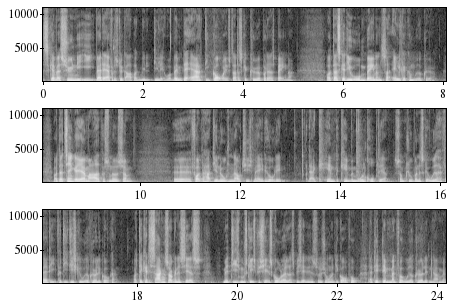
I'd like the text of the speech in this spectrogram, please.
skal være synlige i, hvad det er for et stykke arbejde, de laver. Hvem det er, de går efter, der skal køre på deres baner. Og der skal de jo åbne banerne, så alle kan komme ud og køre. Og der tænker jeg meget på sådan noget som øh, folk, der har diagnosen autisme og ADHD. Der er en kæmpe, kæmpe målgruppe der, som klubberne skal ud og have fat i, fordi de skal ud og køre lidt go Og det kan det sagtens organiseres med de måske specialskoler eller specielle institutioner, de går på, at det er dem, man får ud og køre lidt en gang med.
